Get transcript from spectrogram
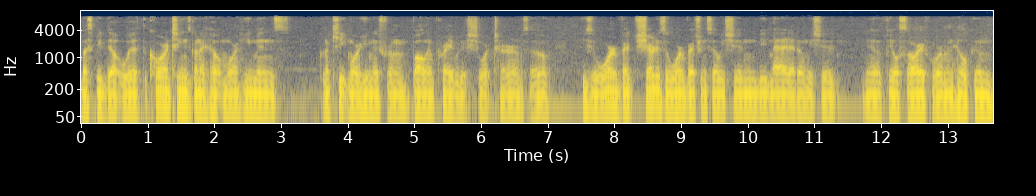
must be dealt with. The quarantine's going to help more humans, going to keep more humans from falling prey, but it's short term. So, he's a war vet. Sheridan's a war veteran, so we shouldn't be mad at him. We should, you know, feel sorry for him and help him,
